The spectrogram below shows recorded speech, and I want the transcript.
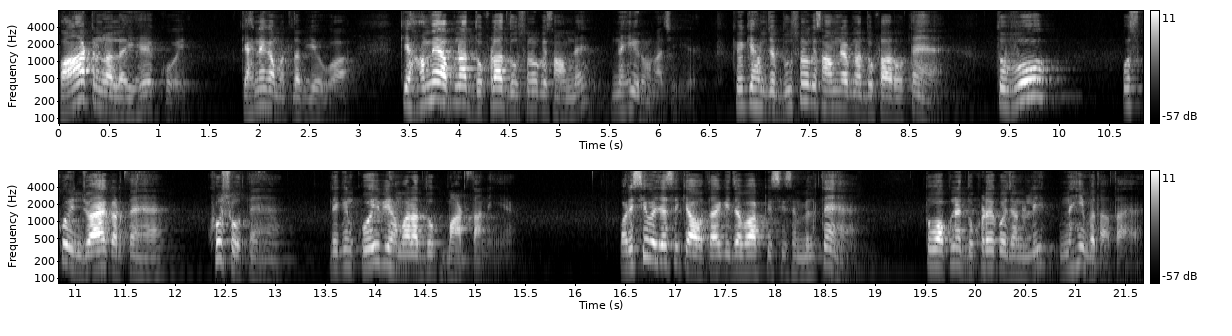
बांट न लई है कोई। कहने का मतलब ये हुआ कि हमें अपना दुखड़ा दूसरों के सामने नहीं रोना चाहिए। क्योंकि हम जब दूसरों के सामने अपना दुखड़ा रोते हैं तो वो उसको इंजॉय करते हैं, खुश होते हैं, लेकिन कोई भी हमारा दुख बांटता नहीं है। और इसी वजह से क्या होता है कि जब आप किसी से मिलते हैं तो वो अपने दुखड़े को जनरली नहीं बताता है।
